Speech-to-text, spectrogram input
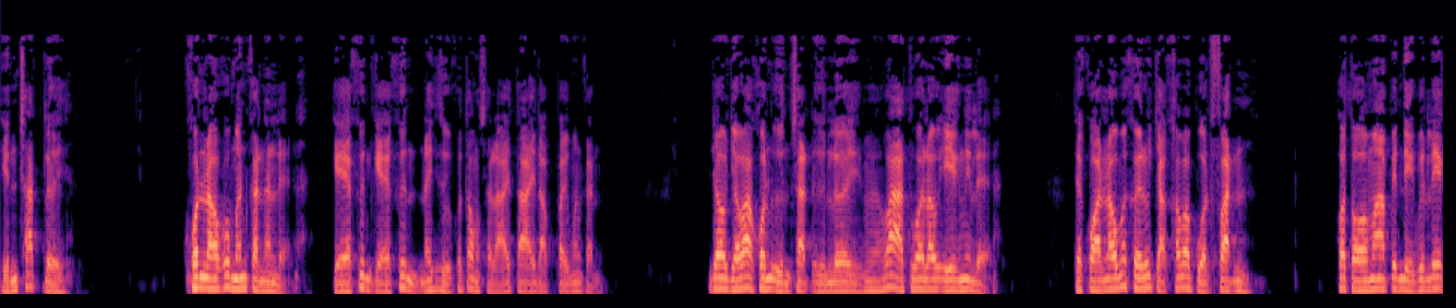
เห็นชัดเลย คนเราก็เหมือนกันนั่นแหละ แก่ขึ้นแก่ขึ้นในที่สุดก็ต้องสลายตายดับไปเหมือนกันเราอย่าว่าคนอื่นสัตว์อื่นเลย ว่าตัวเราเองนี่แหละ แต่ก่อนเราไม่เคยรู้จักคำว่าปวดฟัน พอต่อมาเป็นเด็กเป็นเล็ก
